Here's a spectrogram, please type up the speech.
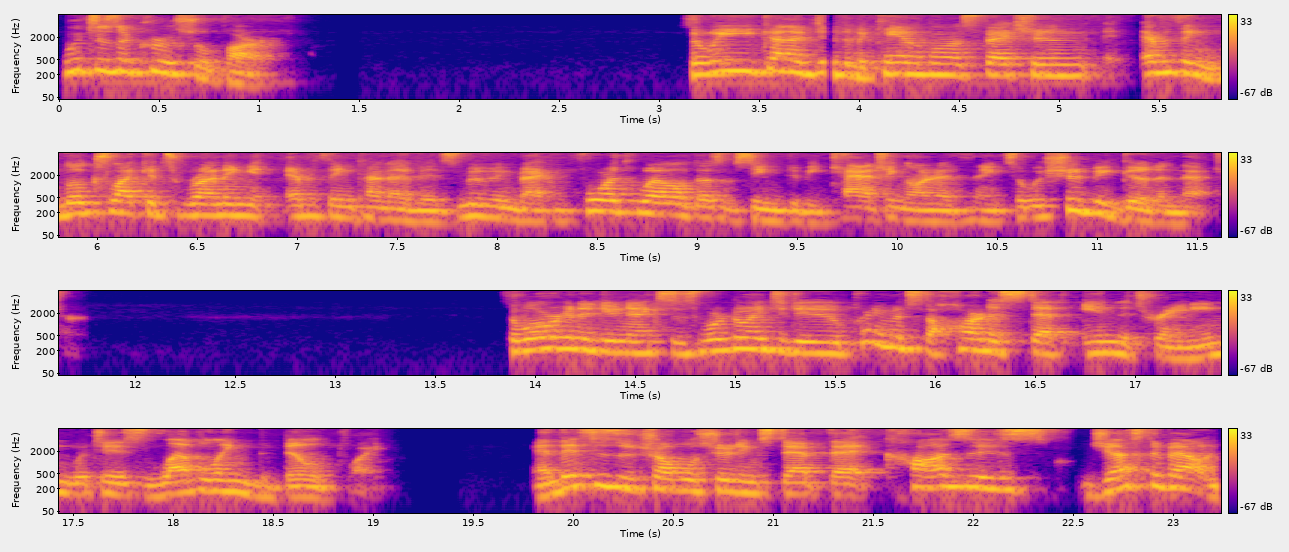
which is a crucial part. So we kind of did the mechanical inspection. Everything looks like it's running. Everything kind of is moving back and forth well. It doesn't seem to be catching on anything. So we should be good in that turn. So what we're going to do next is we're going to do pretty much the hardest step in the training, which is leveling the build plate. And this is a troubleshooting step that causes just about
